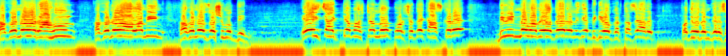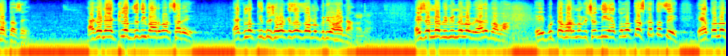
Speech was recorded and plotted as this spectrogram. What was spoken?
কখনো রাহুল কখনো আলামিন কখনো জসিমুদ্দিন এই চারটা পাঁচটা লোক ওর সাথে কাজ করে বিভিন্নভাবে ওদের ভিডিও করতেছে আর প্রতিবেদন করে ছাড়তেছে। এখন এক লোক যদি বারবার ছাড়ে এক লোক কিন্তু সবার কাছে জনপ্রিয় হয় না। এই জন্য বিভিন্ন লোক আরে বাবা এই ভুট্টা ফার্মেশন নিয়ে এত লোক কাজ করতেছে এত লোক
